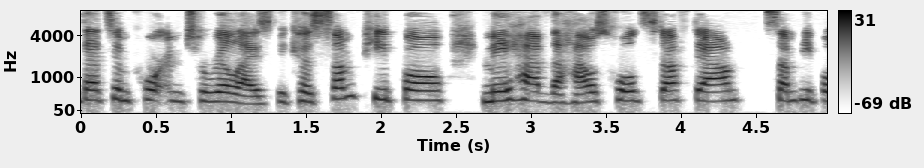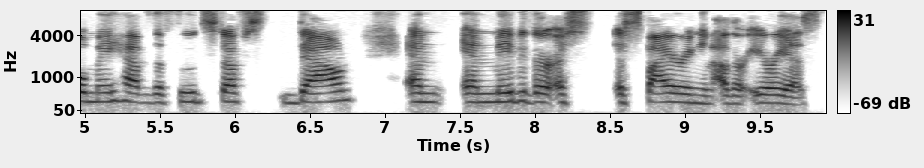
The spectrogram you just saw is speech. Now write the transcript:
that's important to realize because some people may have the household stuff down some people may have the food stuff down and and maybe they're as- aspiring in other areas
